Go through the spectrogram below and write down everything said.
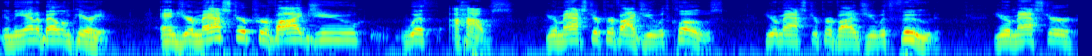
in the antebellum period, and your master provides you with a house. Your master provides you with clothes. Your master provides you with food. Your master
